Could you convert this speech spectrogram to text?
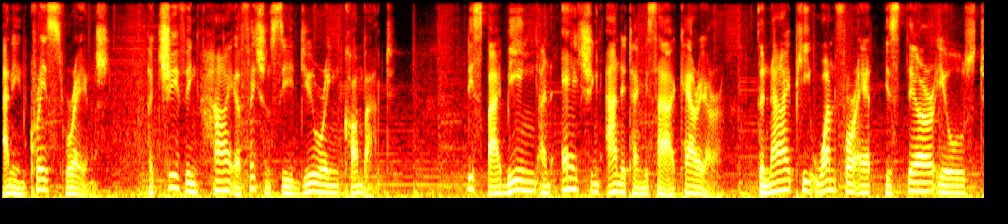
and increased range, achieving high efficiency during combat. Despite being an aging anti-tank missile carrier, the 9P148 is still used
